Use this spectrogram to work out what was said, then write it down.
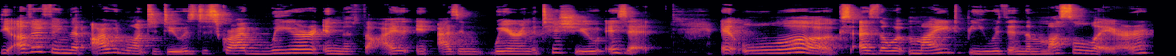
The other thing that I would want to do is describe where in the thigh, as in where in the tissue, is it. It looks as though it might be within the muscle layer,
